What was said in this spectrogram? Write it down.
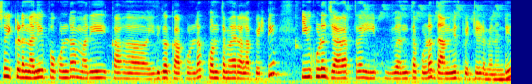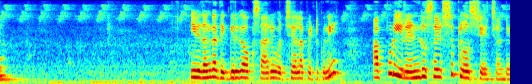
సో ఇక్కడ నలిగిపోకుండా మరీ కా ఇదిగా కాకుండా కొంతమేర అలా పెట్టి ఇవి కూడా జాగ్రత్తగా ఇవంతా కూడా దాని మీద పెట్టేయడమేనండి. ఈ విధంగా దగ్గరగా ఒకసారి వచ్చేలా పెట్టుకుని అప్పుడు ఈ రెండు సైడ్స్ క్లోజ్ చేయొచ్చండి.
